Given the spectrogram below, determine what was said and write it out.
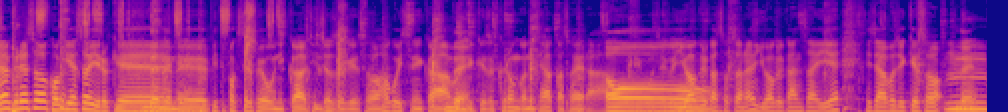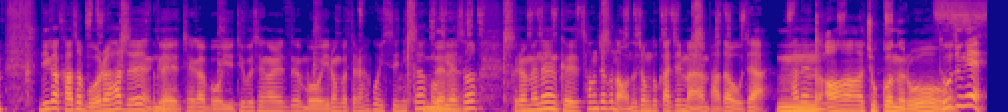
자, 그래서 거기에서 이렇게. 그 비트박스를 배우니까 뒷좌석에서 하고 있으니까 네. 아버지께서 그런 거는 대학 가서 해라. 어. 그리고 제가 유학을 갔었잖아요. 유학을 간 사이에 이제 아버지께서 음, 네. 네가 가서 뭐를 하든 그 네. 제가 뭐 유튜브 생활도 뭐 이런 것들을 하고 있으니까. 거기에서 그러면은 그 성적은 어느 정도까지만 받아오자 음, 하는 아, 조건으로. 도중에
